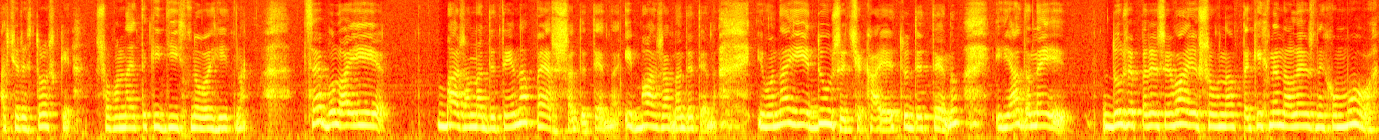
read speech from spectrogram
а через трошки, що вона таки дійсно вагітна. Це була і бажана дитина, перша дитина, і бажана дитина. І вона її дуже чекає, цю дитину. І я за неї дуже переживаю, що вона в таких неналежних умовах.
